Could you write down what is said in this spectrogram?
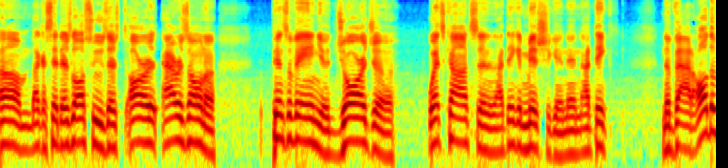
Um, like I said, there's lawsuits. There's Arizona, Pennsylvania, Georgia, Wisconsin, I think in Michigan, and I think Nevada, all the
